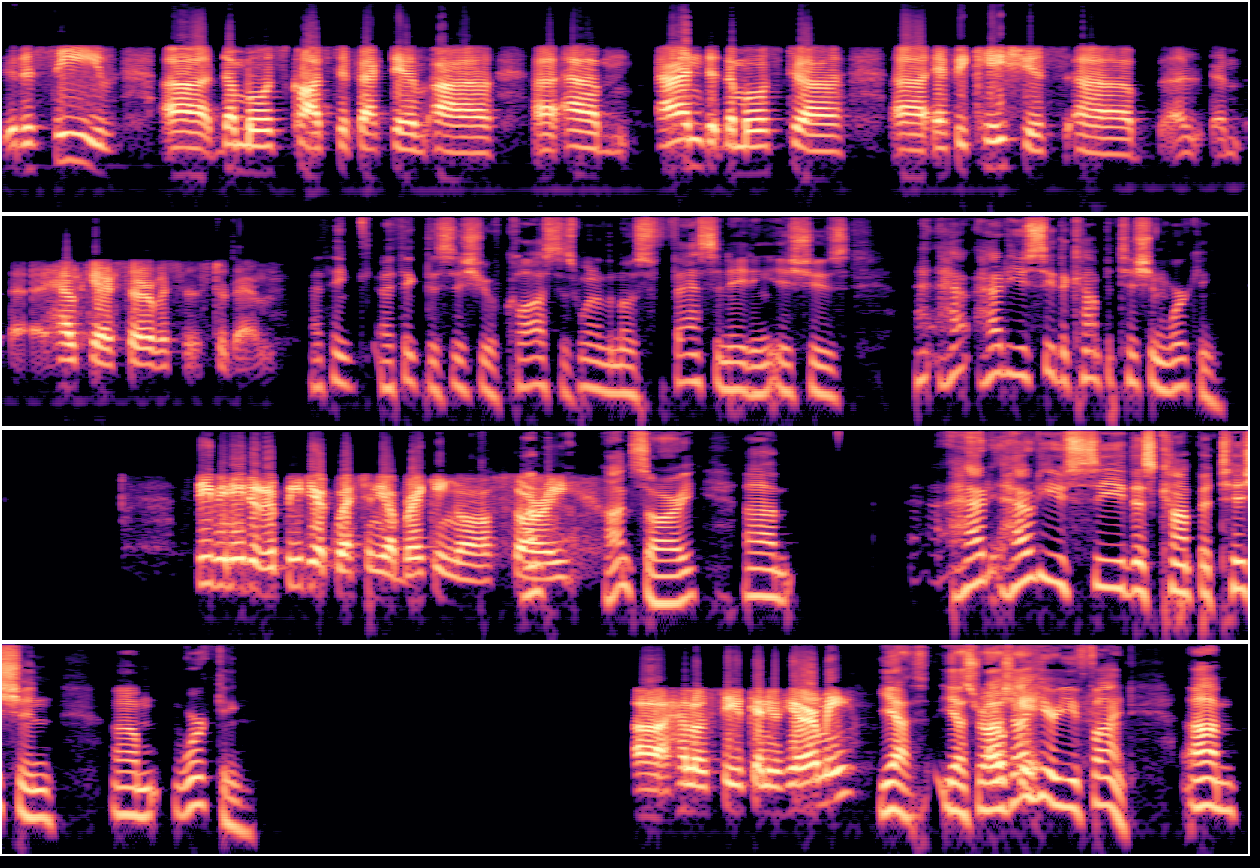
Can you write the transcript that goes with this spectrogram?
receive the most cost effective um, and the most efficacious um, healthcare services to them. I think I think this issue of cost is one of the most fascinating issues. How, how do you see the competition working? Steve, you need to repeat your question. You're breaking off. Sorry. I'm, I'm sorry. Um, how, how do you see this competition um, working? Uh, hello, Steve. Can you hear me? Yes, yes, Raj. Okay. I hear you fine. Um,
